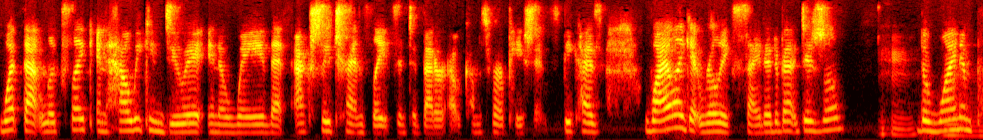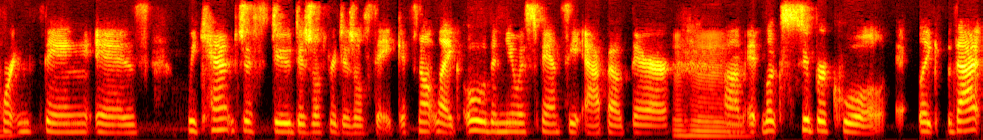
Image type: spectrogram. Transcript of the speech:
what that looks like and how we can do it in a way that actually translates into better outcomes for our patients because while i get really excited about digital Mm-hmm. The one mm-hmm. important thing is we can't just do digital for digital sake. It's not like, oh, the newest fancy app out there. Mm-hmm. Um, it looks super cool. Like that,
